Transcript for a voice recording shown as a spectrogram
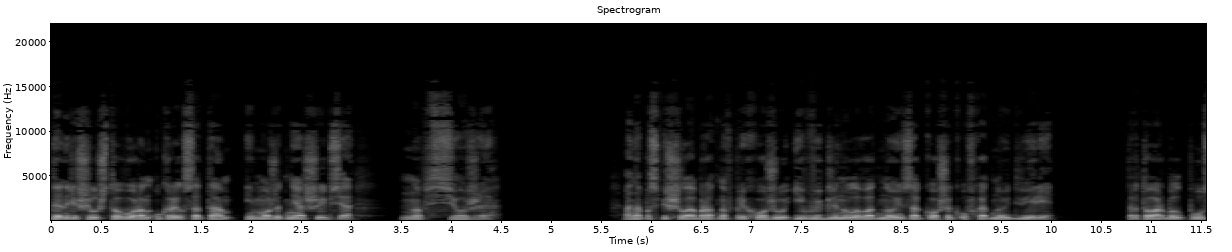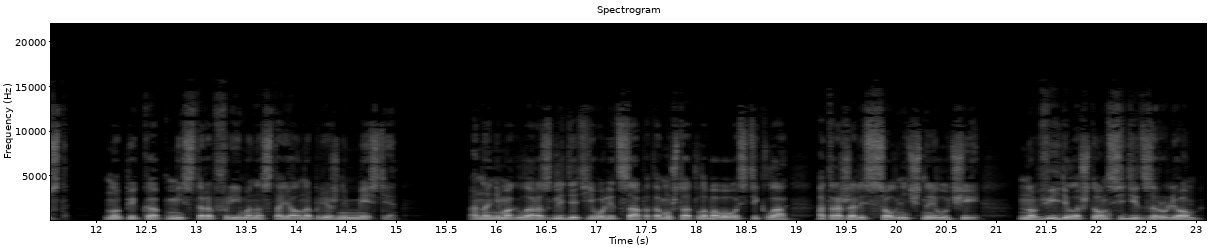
Дэн решил, что ворон укрылся там и, может, не ошибся, но все же... Она поспешила обратно в прихожую и выглянула в одно из окошек у входной двери. Тротуар был пуст, но пикап мистера Фримана стоял на прежнем месте. Она не могла разглядеть его лица, потому что от лобового стекла отражались солнечные лучи, но видела, что он сидит за рулем,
